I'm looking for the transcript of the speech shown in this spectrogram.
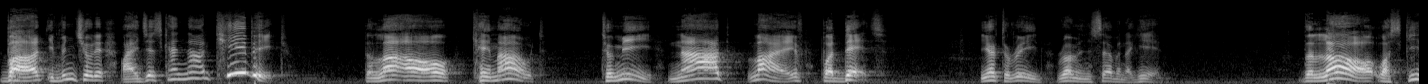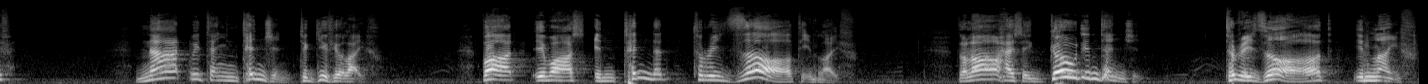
but eventually I just cannot keep it. The law came out to me, not life, but death. You have to read Romans 7 again. The law was given, not with an intention to give you life but it was intended to result in life. The law has a good intention to result in life.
